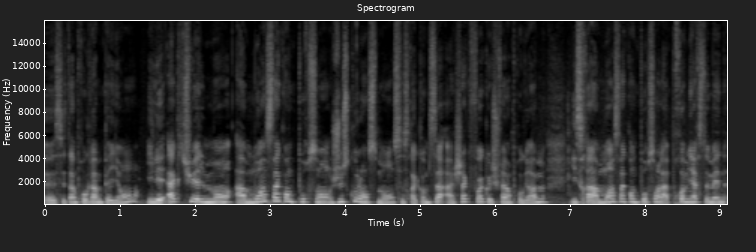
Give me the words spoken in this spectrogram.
euh, c'est un programme payant. Il est actuellement à moins 50% jusqu'au lancement. Ce sera comme ça à chaque fois que je fais un programme. Il sera à moins 50% la première semaine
